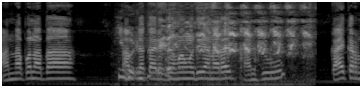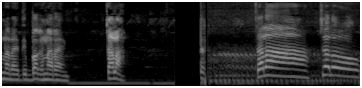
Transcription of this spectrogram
अण्णा पण आता आपल्या कार्यक्रमामध्ये येणार आहेत आणि पिऊ काय करणार आहे ते बघणार आहे. चला. चला चलो.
